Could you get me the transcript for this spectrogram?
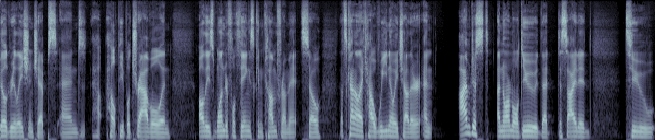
build relationships and help people travel and all these wonderful things can come from it. So that's kind of like how we know each other. And I'm just a normal dude that decided to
